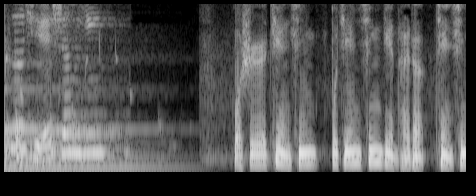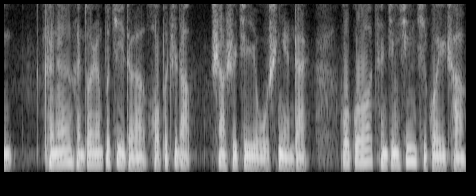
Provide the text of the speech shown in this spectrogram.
科学声音，我是建新不艰辛电台的建新。可能很多人不记得或不知道，上世纪五十年代，我国曾经兴起过一场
